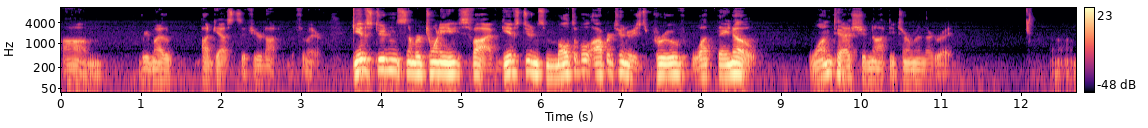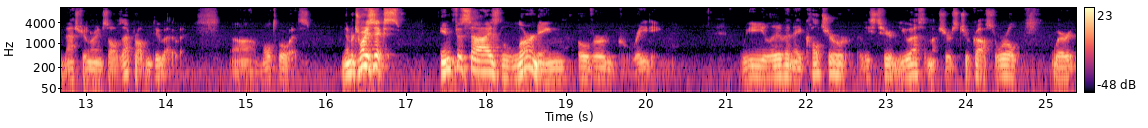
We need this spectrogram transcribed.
Um, read my other podcasts if you're not familiar. Give students, number 25, give students multiple opportunities to prove what they know. One test should not determine their grade. Uh, mastery learning solves that problem too, by the way, uh, multiple ways. Number 26, emphasize learning over grading. We live in a culture, at least here in the US, I'm not sure it's true across the world, where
